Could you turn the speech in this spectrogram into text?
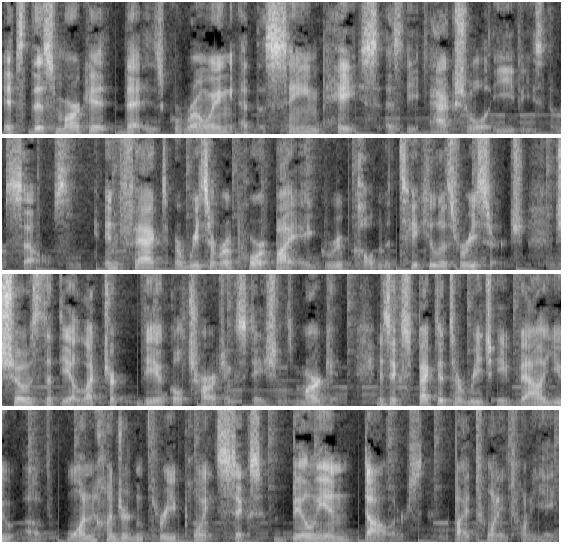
It's this market that is growing at the same pace as the actual EVs themselves. In fact, a recent report by a group called Meticulous Research shows that the electric vehicle charging stations market is expected to reach a value of $103.6 billion by 2028.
